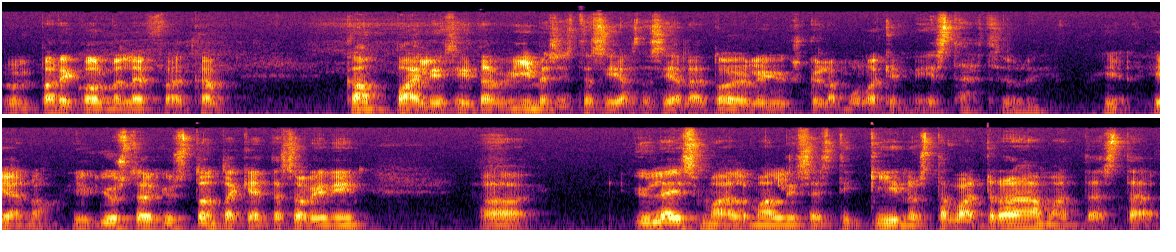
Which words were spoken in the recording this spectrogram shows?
oli pari-kolme leffaa, jotka kamppaili siitä viimeisestä sijasta siellä, ja toi oli yksi kyllä mullakin niistä. Että se oli hie- hieno. Just, just ton takia, että se oli niin uh, yleismaailmallisesti kiinnostava draama tästä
